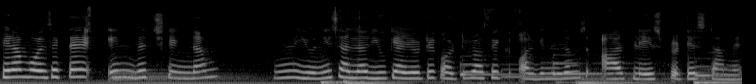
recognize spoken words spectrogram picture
फिर हम बोल सकते हैं in which kingdom unicellular karyotic autotrophic organisms are place Protista में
